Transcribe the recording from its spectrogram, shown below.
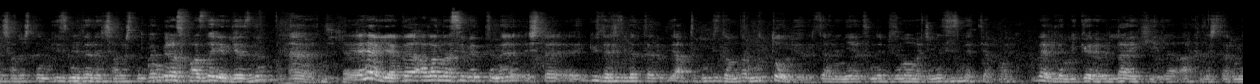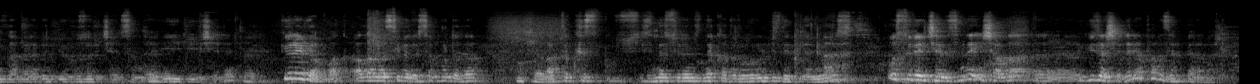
da çalıştım, İzmir'de de çalıştım. Ben biraz fazla yer gezdim. Evet. E, Her yerde Allah nasip etti mi işte e, güzel hizmetler yaptık biz de ondan mutlu oluyoruz. Yani niyetinde bizim amacımız hizmet yapmak. Verilen bir görevi layıkıyla arkadaşlarımızla beraber bir huzur içerisinde iyi bir şeyle görev yapmak. Allah nasip ederse burada da artık kız, hizmet süremiz ne kadar olur biz de bilemiyoruz. O süre içerisinde inşallah e, güzel şeyler yaparız hep beraber.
